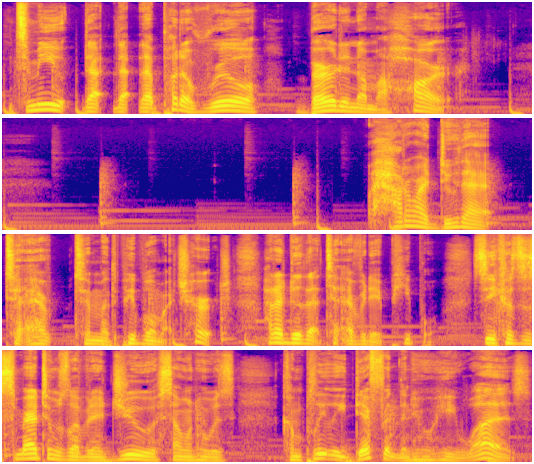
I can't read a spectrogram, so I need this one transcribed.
And to me, that, that, that put a real burden on my heart. How do I do that to to the people in my church? How do I do that to everyday people? See, because the Samaritan was loving a Jew, someone who was completely different than who he was,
